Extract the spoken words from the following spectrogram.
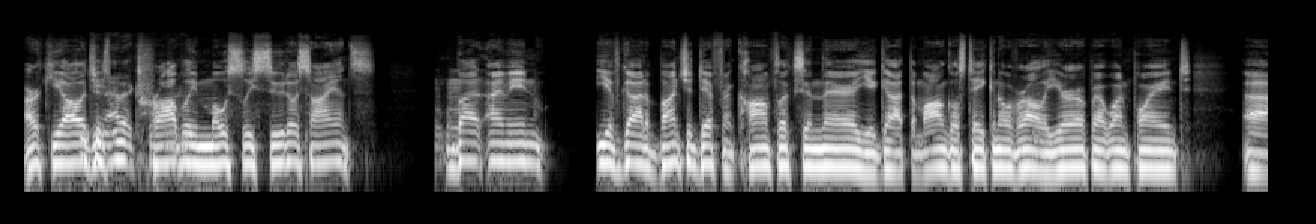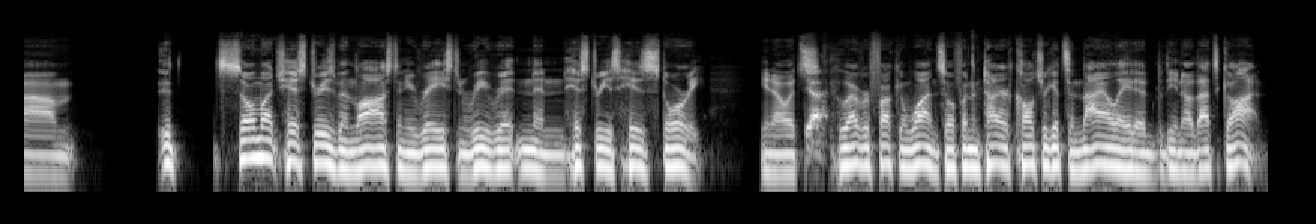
Archaeology is Genetics, probably mostly pseudoscience. Mhm. But I mean, you've got a bunch of different conflicts in there. You got the Mongols taking over all of Europe at one point. Um, it so much history has been lost and erased and rewritten, and history is his story. You know, it's Yeah. whoever fucking won. So if an entire culture gets annihilated, you know, that's gone.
